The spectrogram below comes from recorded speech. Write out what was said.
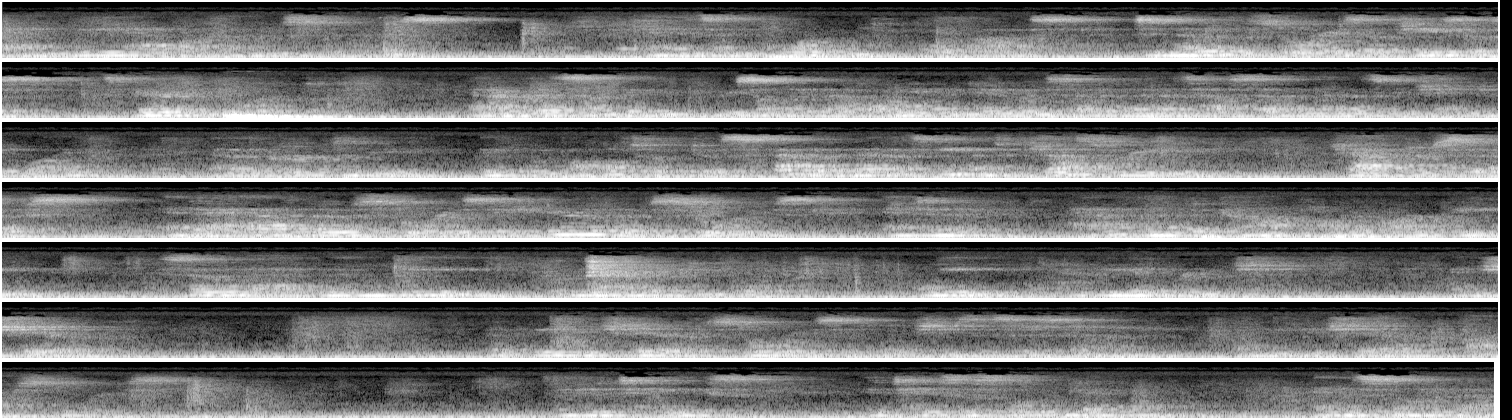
And we have our own stories. And it's important for us to know the stories of Jesus. It's very important. And I read something recently that all you can do in seven minutes, how seven minutes can change your life. And it occurred to me, if we all took just seven minutes, even to just read chapter six, and to have those stories, to hear those stories, and to have them become part of our being, so that when we meet other people, we could be in reach and share that we could share stories of what Jesus has done, and we could share our stories. It takes, it takes us slowing down, and it's not about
